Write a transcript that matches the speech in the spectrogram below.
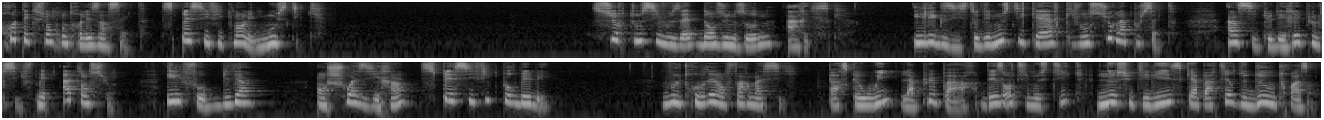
protection contre les insectes, spécifiquement les moustiques. Surtout si vous êtes dans une zone à risque. Il existe des moustiquaires qui vont sur la poussette, ainsi que des répulsifs, mais attention, il faut bien en choisir un spécifique pour bébé. Vous le trouverez en pharmacie. Parce que oui, la plupart des anti-moustiques ne s'utilisent qu'à partir de 2 ou 3 ans.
